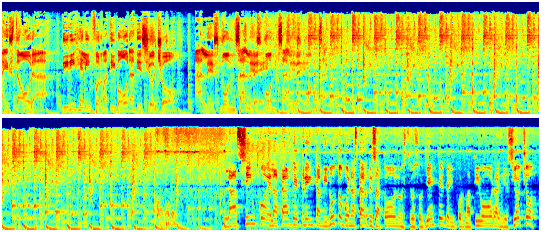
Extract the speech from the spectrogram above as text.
A esta hora, dirige el informativo Hora 18, Alex Monsalve. Alex Monsalve. Las 5 de la tarde, 30 minutos. Buenas tardes a todos nuestros oyentes del informativo Hora 18.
